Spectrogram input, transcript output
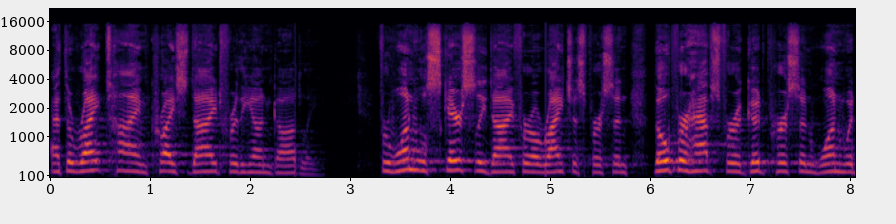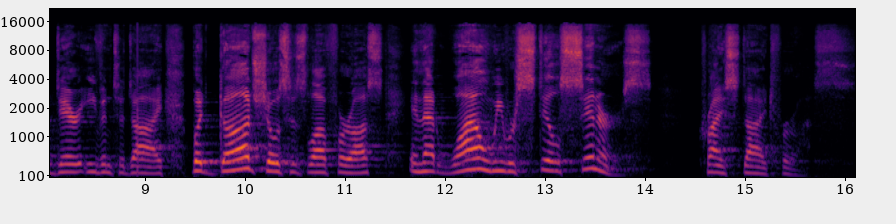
at the right time Christ died for the ungodly. For one will scarcely die for a righteous person, though perhaps for a good person one would dare even to die. But God shows his love for us in that while we were still sinners, Christ died for us.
